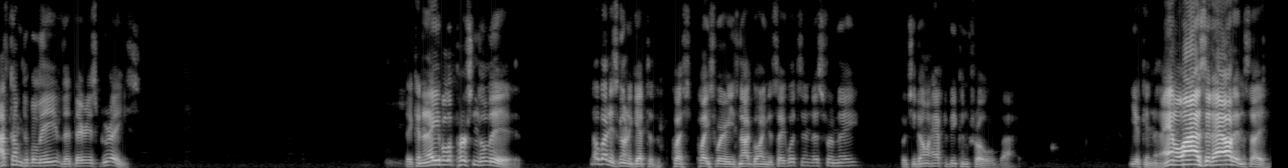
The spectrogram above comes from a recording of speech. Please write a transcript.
I've come to believe that there is grace that can enable a person to live. Nobody's going to get to the place where he's not going to say, What's in this for me? But you don't have to be controlled by it. You can analyze it out and say,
